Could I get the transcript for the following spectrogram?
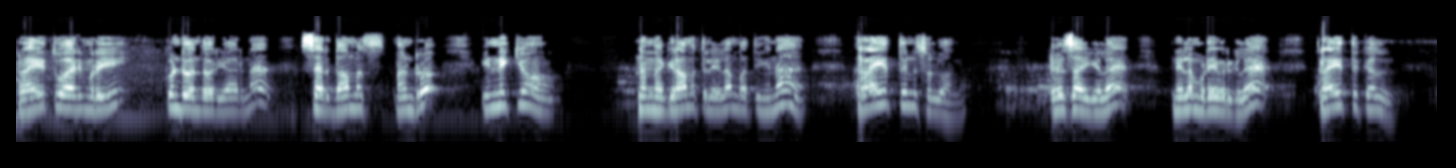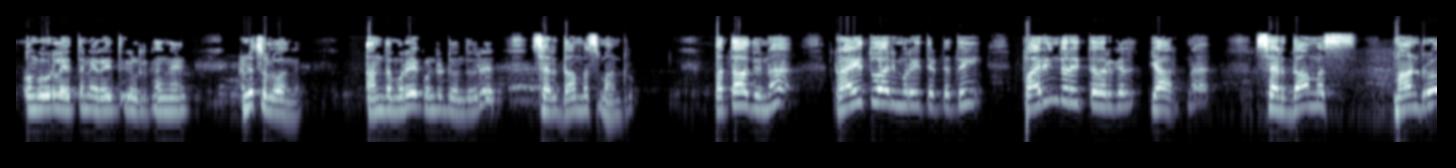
ரயத்துவாரி முறையை கொண்டு வந்தவர் யாருன்னா? Sir Thomas Munro. இன்னைக்கும் நம்ம கிராமத்துல எல்லாம் பார்த்தீங்கன்னா ரயத்துன்னு சொல்லுவாங்க. விவசாயிகளை நிலமுடையவர்களை ரயத்துக்கள் உங்கள் ஊரில் எத்தனை ரைத்துகள் இருக்காங்கன்னு சொல்லுவாங்க. அந்த முறையை கொண்டுட்டு வந்தவர் சர் தாமஸ் மாண்ட்ரூ. பத்தாவதுன்னா ராயத்துவாரி முறை திட்டத்தை பரிந்துரைத்தவர்கள் யார்னா சர் தாமஸ் மாண்ட்ரோ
